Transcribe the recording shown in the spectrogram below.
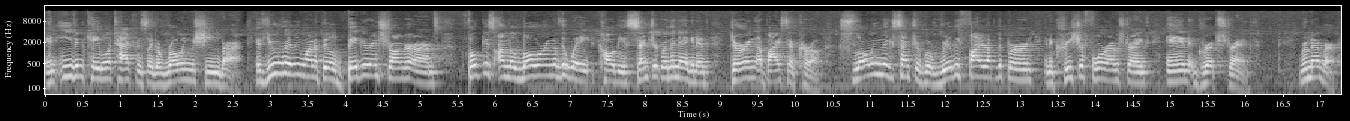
and even cable attachments like a rowing machine bar. If you really want to build bigger and stronger arms, focus on the lowering of the weight called the eccentric or the negative during a bicep curl. Slowing the eccentric will really fire up the burn and increase your forearm strength and grip strength. Remember,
